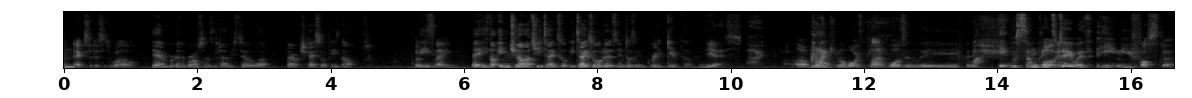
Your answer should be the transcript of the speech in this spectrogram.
Mm. Exodus as well. Yeah, in, in the broad sense of the term, he's still uh, very much a case of he's not. The He's- main. Yeah, he's not in charge. He takes he takes orders and doesn't really give them. Yes. I, I'm blanking on what his plan was in the finish. It was something Well, to do with he knew Foster,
